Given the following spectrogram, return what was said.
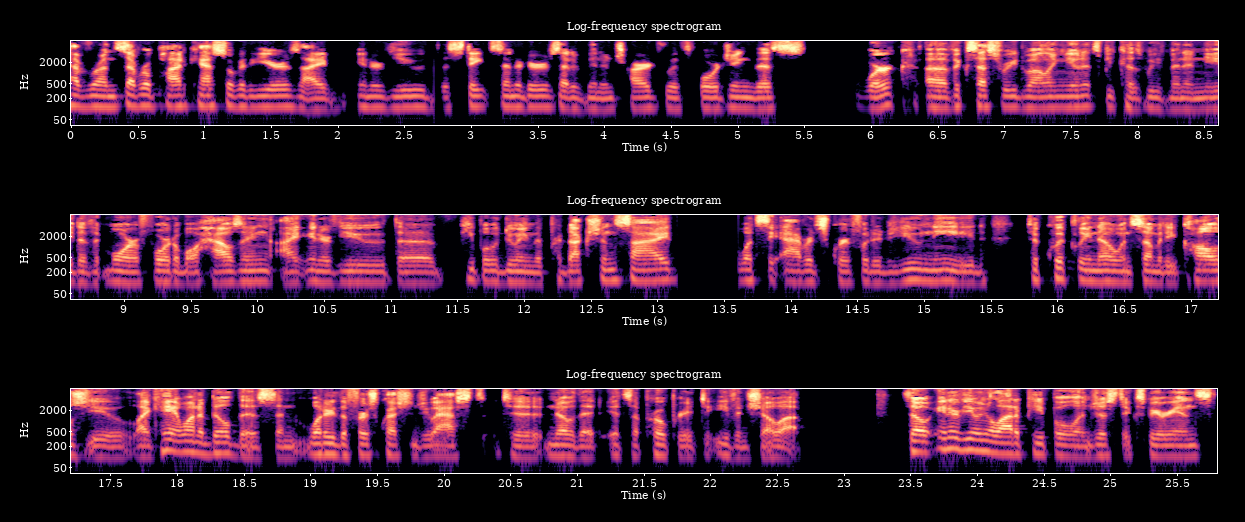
have run several podcasts over the years. I've interviewed the state senators that have been in charge with forging this work of accessory dwelling units because we've been in need of more affordable housing. I interview the people doing the production side. What's the average square footage you need to quickly know when somebody calls you, like, hey, I want to build this? And what are the first questions you asked to know that it's appropriate to even show up? So, interviewing a lot of people and just experience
